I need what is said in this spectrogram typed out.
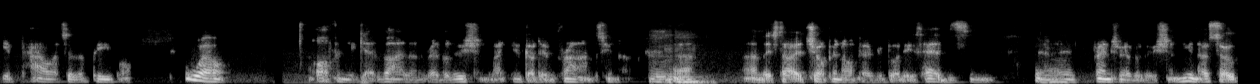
you give power to the people? Well, often you get violent revolution like you got in France, you know. Mm-hmm. Uh, and they started chopping off everybody's heads and you know, French Revolution, you know. So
